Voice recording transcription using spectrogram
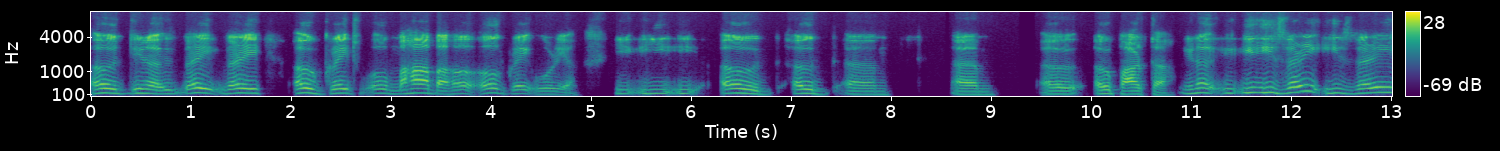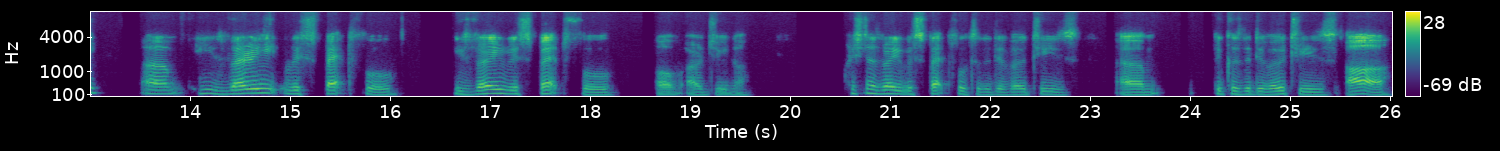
oh, you know, very, very, oh great, oh Mahabaho, oh great warrior. He, he, he oh, oh, um, um, oh, oh Partha. You know, he, he's very, he's very, um, he's very respectful. He's very respectful of Arjuna. Krishna is very respectful to the devotees um, because the devotees are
